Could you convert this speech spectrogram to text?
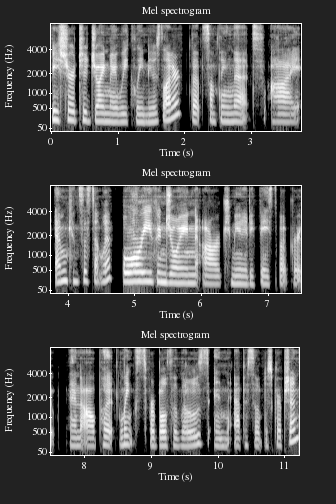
be sure to join my weekly newsletter. That's something that I am consistent with. Or you can join our community Facebook group, and I'll put links for both of those in the episode description.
